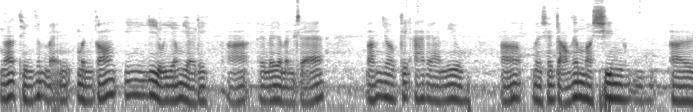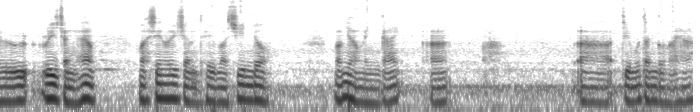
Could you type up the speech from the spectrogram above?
Nó thì các bạn mình có cái ví dụ gì không? Về đi. À, thì bây giờ mình sẽ bấm vô cái area view đó, mình sẽ chọn cái machine uh, region ha. Machine region thì machine vô. Bấm vào thằng này một cái. À, à, chiều mũi tên còn lại ha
